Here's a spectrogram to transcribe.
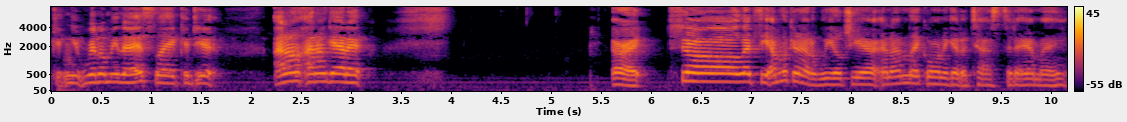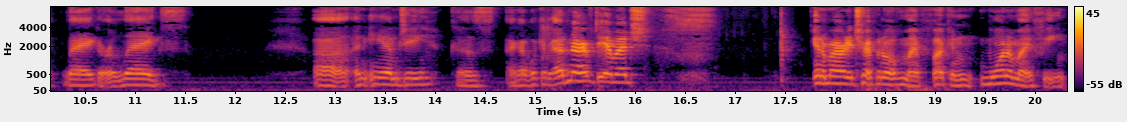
can you riddle me this? Like, could you, I don't, I don't get it. All right. So let's see. I'm looking at a wheelchair and I'm like going to get a test today on my leg or legs. Uh, an EMG because I got wicked bad nerve damage. And I'm already tripping over my fucking one of my feet.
